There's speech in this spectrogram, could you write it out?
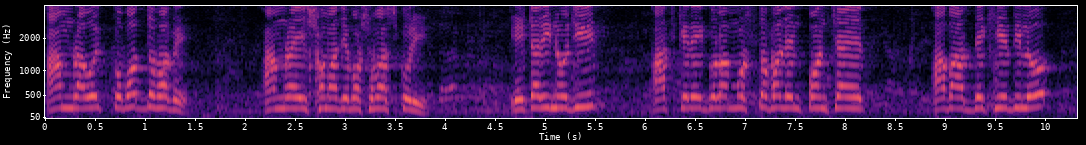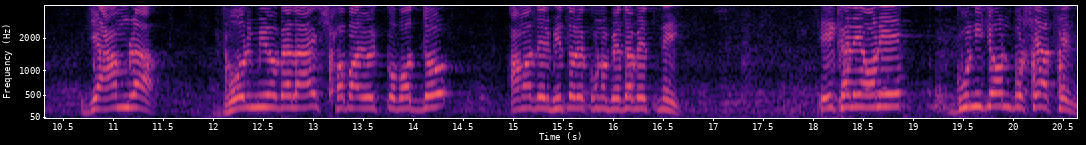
আমরা ঐক্যবদ্ধভাবে আমরা এই সমাজে বসবাস করি। এটারই নজির আজকের এই গোলাম মোস্তফালেন পঞ্চায়েত আবার দেখিয়ে দিল যে আমরা ধর্মীয় বেলায় সবাই ঐক্যবদ্ধ, আমাদের ভিতরে কোনো ভেদাভেদ নেই। এইখানে অনেক গুণীজন বসে আছেন।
